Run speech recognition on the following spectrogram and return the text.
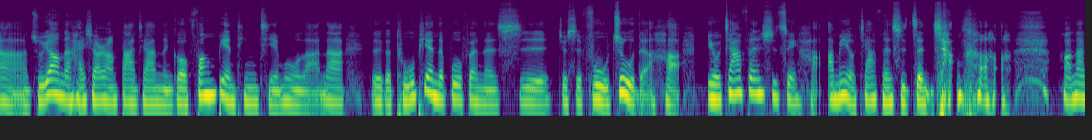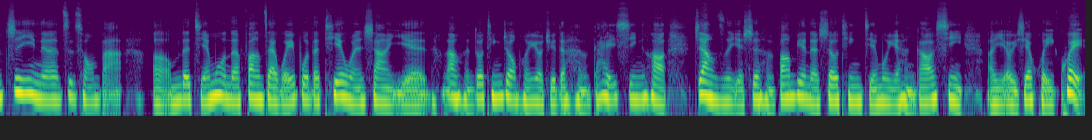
那主要呢还是要让大家能够方便听节目啦。那这个图片的部分呢是就是辅助的哈，有加分是最好啊，没有加分是正常哈。好，那志毅呢，自从把呃我们的节目呢放在微博的贴文上，也让很多听众朋友觉得很开心哈。这样子也是很方便的收听节目，也很高兴啊，有一些回馈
